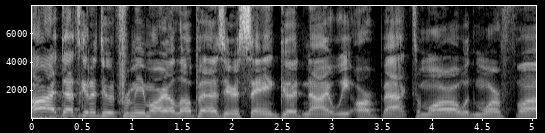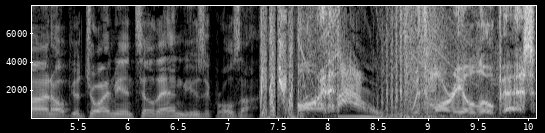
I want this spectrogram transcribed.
All right, that's going to do it for me. Mario Lopez here saying good night. We are back tomorrow with more fun. Hope you'll join me. Until then, music rolls on. On with Mario Lopez.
